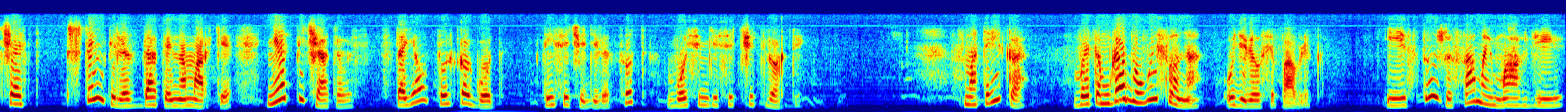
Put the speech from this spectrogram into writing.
Часть штемпеля с датой на марке не отпечаталось, стоял только год 1984. Смотри-ка, в этом году выслано, удивился Павлик. И из той же самой Махдии,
